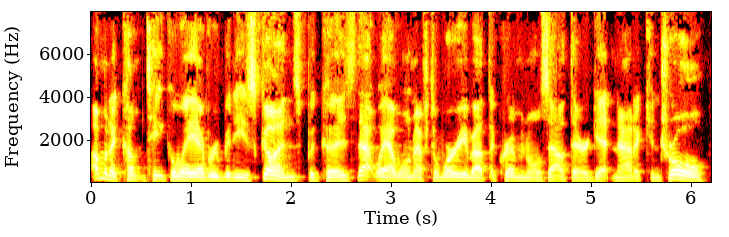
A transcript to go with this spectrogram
I'm going to come take away everybody's guns because that way I won't have to worry about the criminals out there getting out of control.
